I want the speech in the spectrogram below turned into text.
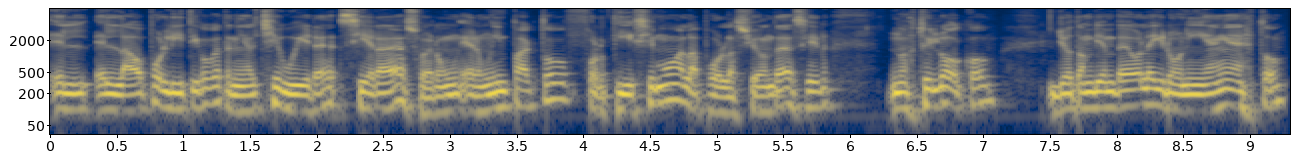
el, el lado político que tenía el Chihuire sí era eso, era un, era un impacto fortísimo a la población de decir, no estoy loco, yo también veo la ironía en esto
